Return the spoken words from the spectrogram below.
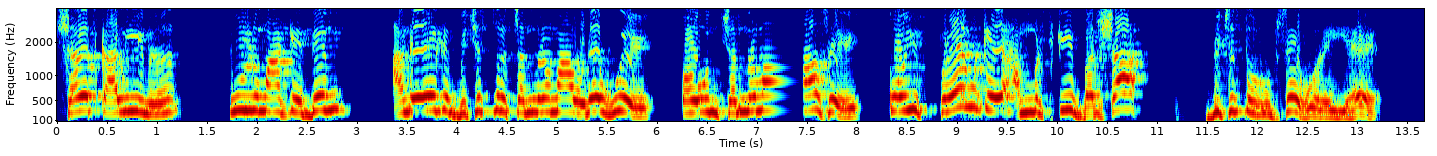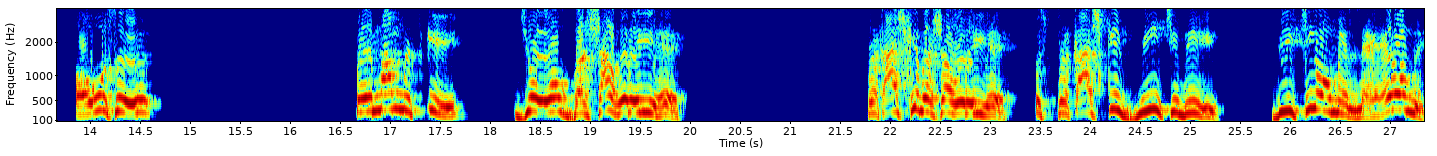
शरतकालीन पूर्णिमा के दिन अनेक विचित्र चंद्रमा उदय हुए और उन चंद्रमा से कोई प्रेम के अमृत की वर्षा विचित्र रूप से हो रही है। और उस प्रेमामृत की जो वर्षा हो रही है, प्रकाश की वर्षा हो रही है, उस प्रकाश के बीच भी, बीचियों में, लहरों में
